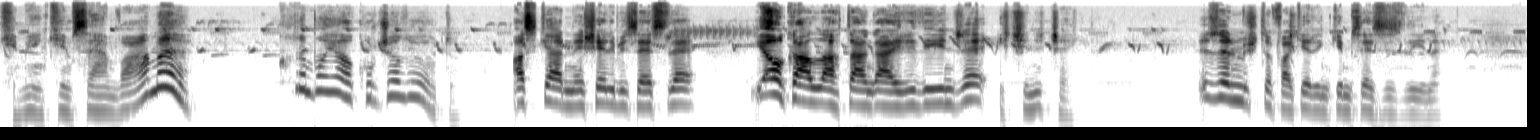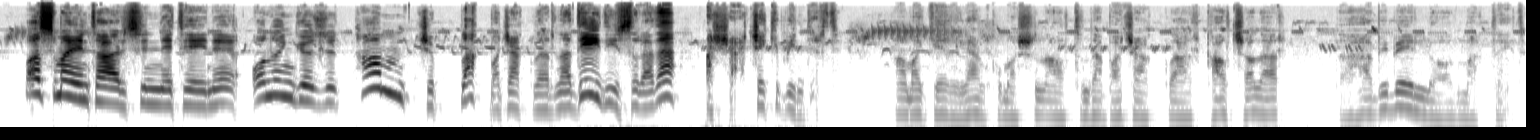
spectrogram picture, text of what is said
Kimin kimsen var mı? Kadın bayağı kurcalıyordu. Asker neşeli bir sesle yok Allah'tan gayri deyince içini çekti. Üzülmüştü fakirin kimsesizliğine. Basmayın tarihinin eteğini onun gözü tam çıplak bacaklarına değdiği sırada aşağı çekip indirdi. Ama gerilen kumaşın altında bacaklar, kalçalar daha bir belli olmaktaydı.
